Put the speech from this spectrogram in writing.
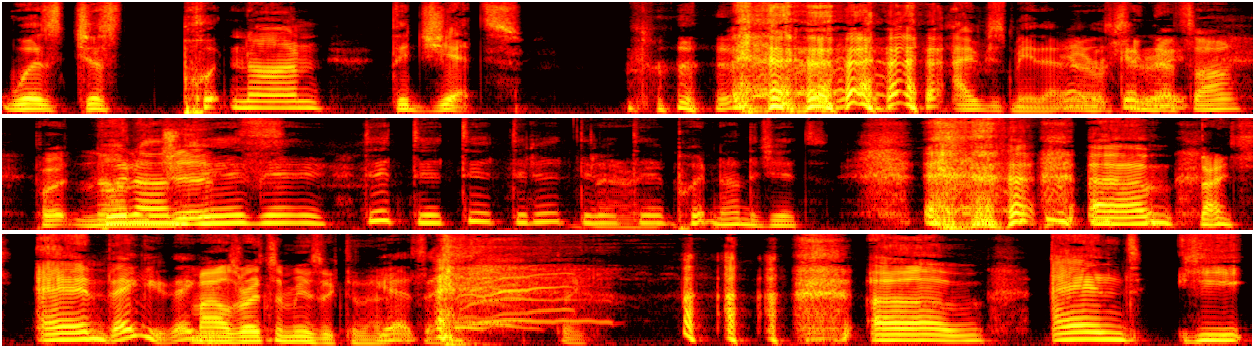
was just putting on the jits. I just made that. You ever sing right? that song? Putting Put on, on the jits. Putting on the jits. um, Nice. and thank you, thank Miles, write some music to that. Yes. Thank um, and he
